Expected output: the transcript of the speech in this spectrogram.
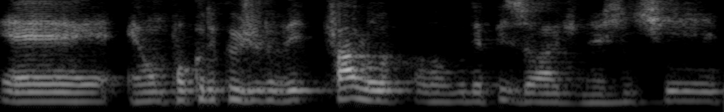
é, é um pouco do que o Júlio falou ao longo do episódio. Né? A, gente,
